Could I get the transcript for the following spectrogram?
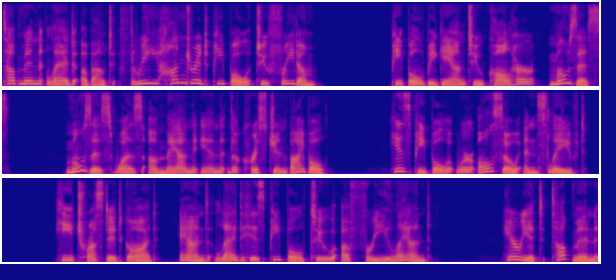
Tubman led about 300 people to freedom. People began to call her Moses. Moses was a man in the Christian Bible. His people were also enslaved. He trusted God and led his people to a free land. Harriet Tubman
